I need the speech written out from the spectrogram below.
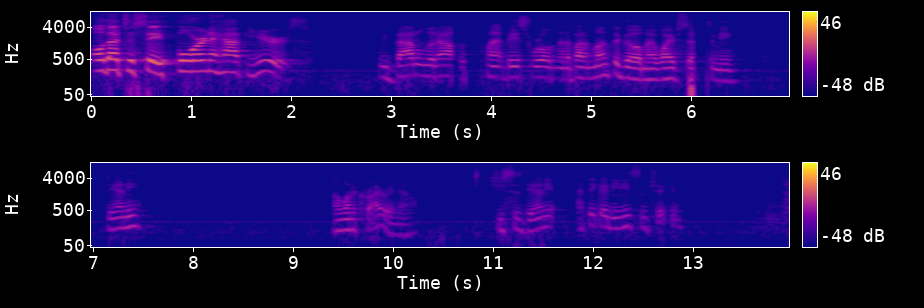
all that to say, four and a half years, we battled it out with the plant-based world, and then about a month ago, my wife said to me, "Danny, I want to cry right now." She says, "Danny, I think I need to eat some chicken."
